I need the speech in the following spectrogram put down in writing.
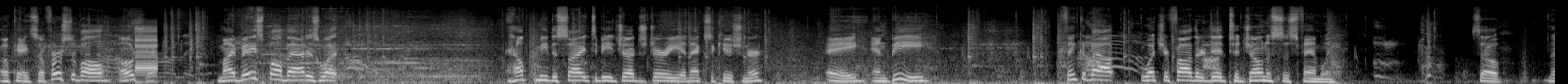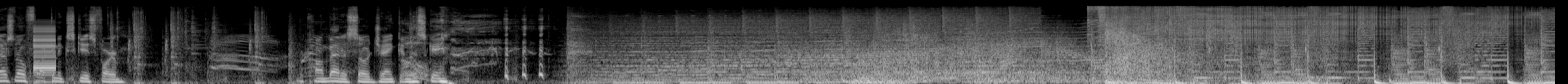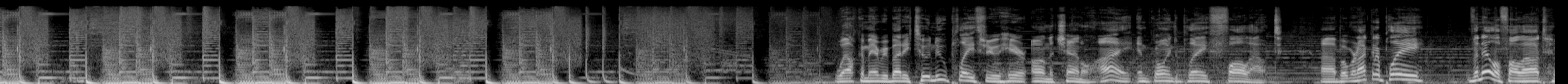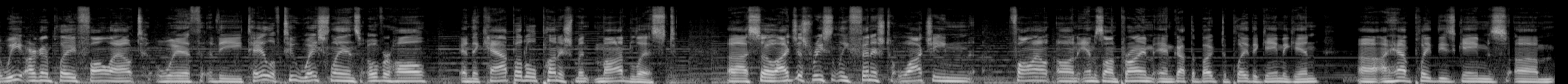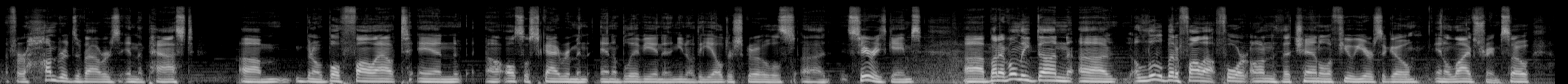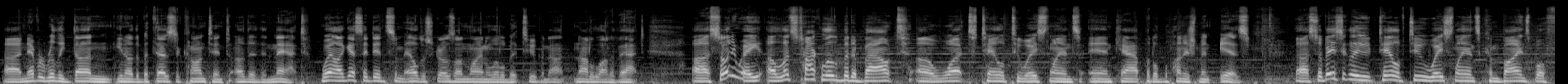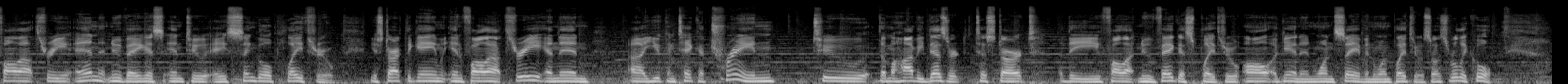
Okay, so first of all, oh shit. My baseball bat is what helped me decide to be judge, jury, and executioner. A. And B. Think about what your father did to Jonas's family. So, there's no fucking excuse for him. The combat is so jank in this game. Welcome everybody to a new playthrough here on the channel. I am going to play Fallout, uh, but we're not going to play vanilla Fallout. We are going to play Fallout with the Tale of Two Wastelands overhaul and the Capital Punishment mod list. Uh, so I just recently finished watching Fallout on Amazon Prime and got the bug to play the game again. Uh, I have played these games um, for hundreds of hours in the past um, you know, both Fallout and uh, also Skyrim and, and, Oblivion and, you know, the Elder Scrolls uh, series games. Uh, but I've only done uh, a little bit of Fallout 4 on the channel a few years ago in a live stream. So uh, never really done, you know, the Bethesda content other than that. Well, I guess I did some Elder Scrolls Online a little bit too, but not, not a lot of that. Uh, so anyway, let's talk a little bit about what Tale of Two Wastelands and Capital Punishment is. Uh, so basically, Tale of Two Wastelands combines both Fallout 3 and New Vegas into a single playthrough. You start the game in Fallout 3, and then uh, you can take a train to the Mojave Desert to start the Fallout New Vegas playthrough, all again in one save in one playthrough. So it's really cool.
